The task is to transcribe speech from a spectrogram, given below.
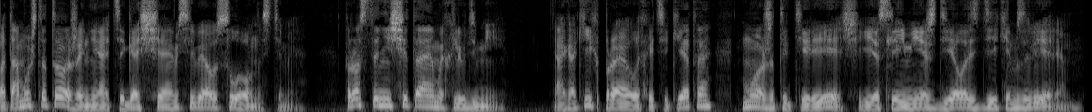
потому что тоже не отягощаем себя условностями. Просто не считаем их людьми. О каких правилах этикета может идти речь, если имеешь дело с диким зверем?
